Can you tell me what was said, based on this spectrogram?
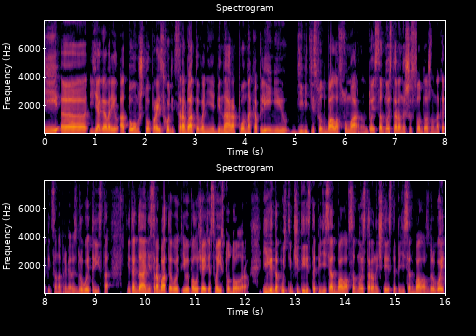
И э, я говорил о том, что происходит срабатывание бинара по накоплению 900 баллов суммарно. Ну, то есть с одной стороны 600 должно накопиться, например, с другой 300. И тогда они срабатывают, и вы получаете свои 100 долларов. Или, допустим, 450 баллов с одной стороны, 450 баллов с другой.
